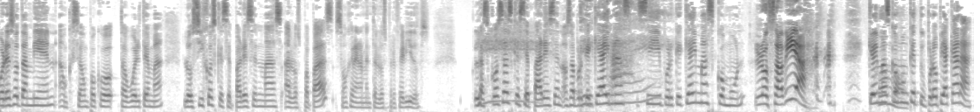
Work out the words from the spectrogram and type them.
Por eso también, aunque sea un poco tabú el tema, los hijos que se parecen más a los papás son generalmente los preferidos. Las cosas que se parecen, o sea, porque ¿Te qué hay más, sí, porque qué hay más común, Lo sabía. qué hay más común que tu propia cara,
